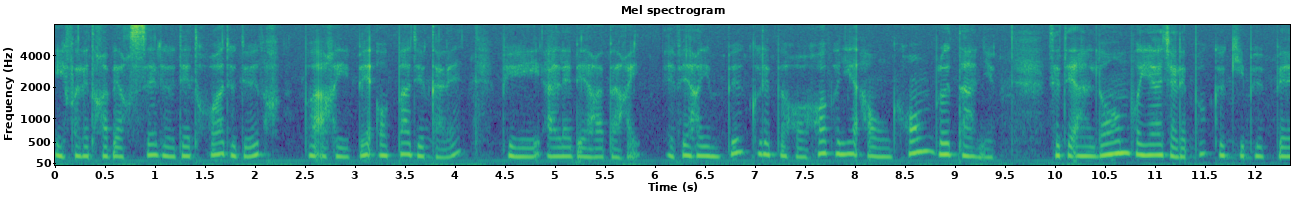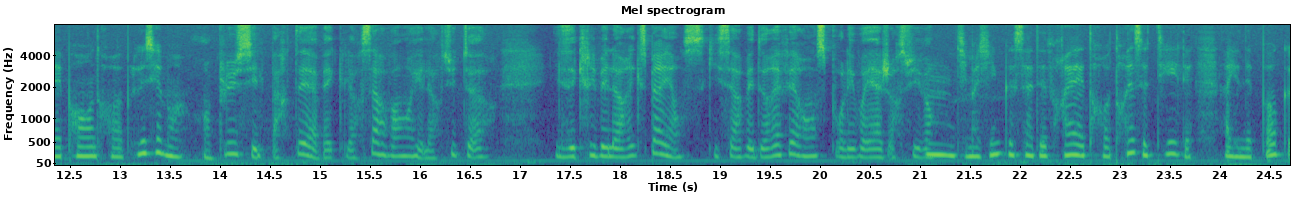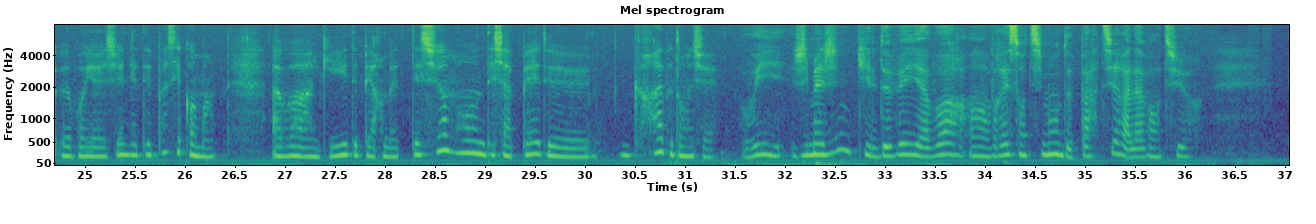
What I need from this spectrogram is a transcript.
Il fallait traverser le détroit de Douvres pour arriver au pas du Calais, puis aller vers Paris et faire une boucle pour revenir en Grande-Bretagne. C'était un long voyage à l'époque qui pouvait prendre plusieurs mois. En plus, ils partaient avec leurs servants et leurs tuteurs. Ils écrivaient leur expérience qui servait de référence pour les voyageurs suivants. Hmm, J'imagine que ça devrait être très utile à une époque voyager n'était pas si commun. Avoir un guide permettait sûrement d'échapper de graves dangers. Oui, j'imagine qu'il devait y avoir un vrai sentiment de partir à l'aventure.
